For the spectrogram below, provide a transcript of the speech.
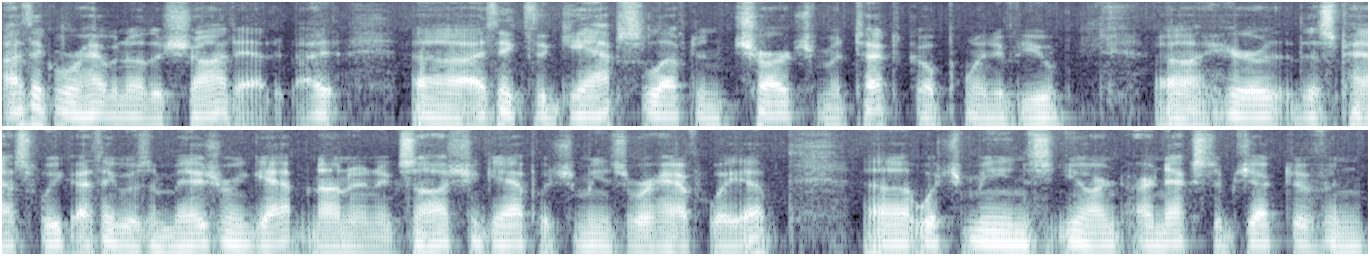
I think we'll have another shot at it. I, uh, I think the gaps left in charts from a technical point of view uh, here this past week. I think it was a measuring gap, not an exhaustion gap, which means we're halfway up. Uh, which means you know our, our next objective in,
